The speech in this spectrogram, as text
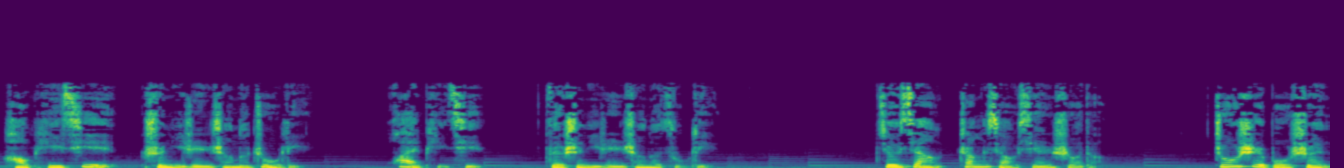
好脾气是你人生的助力，坏脾气则是你人生的阻力。就像张小娴说的：“诸事不顺，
